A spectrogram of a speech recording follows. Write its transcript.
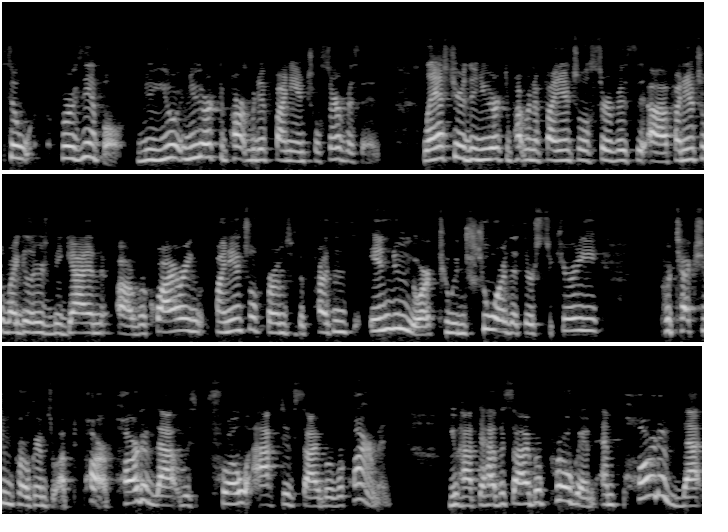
so, for example, New York, New York Department of Financial Services Last year, the New York Department of Financial Service uh, financial regulators began uh, requiring financial firms with a presence in New York to ensure that their security protection programs were up to par. Part of that was proactive cyber requirements. You have to have a cyber program, and part of that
